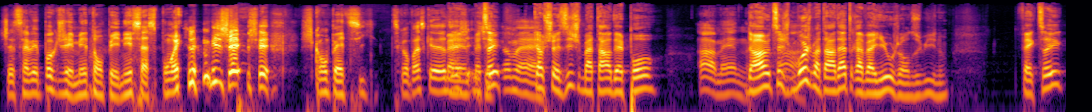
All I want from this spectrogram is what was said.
Je savais pas que j'aimais ton pénis à ce point-là, mais je, je, je compatis. Tu comprends ce que Mais- tu sais, comme, euh, Comme je te dis, je m'attendais pas. Ah, man. Non, tu sais, Ah. moi, je m'attendais à travailler aujourd'hui. Fait que, tu sais,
